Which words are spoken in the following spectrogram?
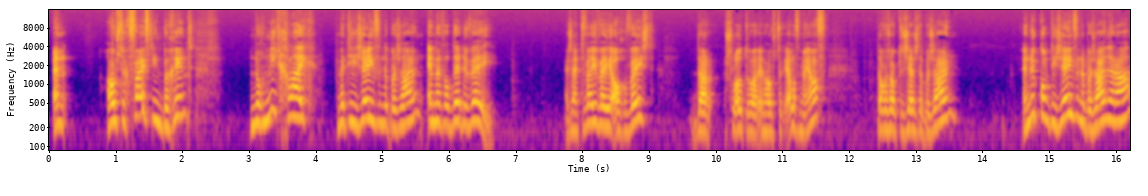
En hoofdstuk 15 begint nog niet gelijk met die zevende bazuin en met dat derde wee. Er zijn twee weeën al geweest. Daar sloten we in hoofdstuk 11 mee af. Dat was ook de zesde bazuin. En nu komt die zevende bazuin eraan.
